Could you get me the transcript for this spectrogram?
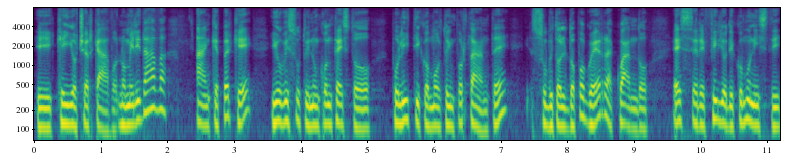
eh, che io cercavo, non me li dava anche perché io ho vissuto in un contesto politico molto importante, subito il dopoguerra, quando essere figlio dei comunisti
